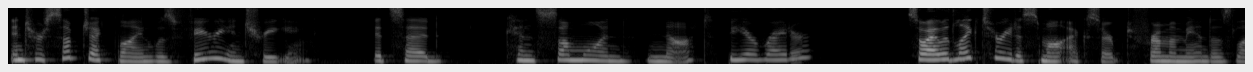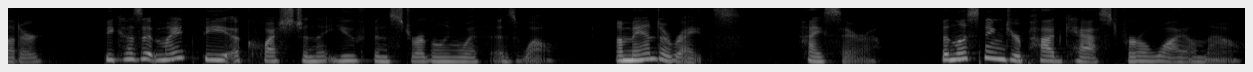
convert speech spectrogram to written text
And her subject line was very intriguing. It said, Can someone not be a writer? So I would like to read a small excerpt from Amanda's letter because it might be a question that you've been struggling with as well. Amanda writes Hi, Sarah. Been listening to your podcast for a while now.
